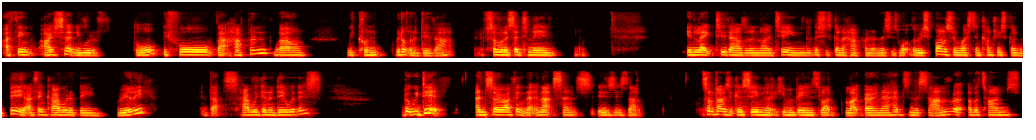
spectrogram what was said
I think I certainly would have thought before that happened. Well, we couldn't. We're not going to do that. If someone had said to me in late 2019 that this is going to happen and this is what the response in Western countries is going to be, I think I would have been, really? That's how we're going to deal with this? But we did. And so I think that in that sense is is that sometimes it can seem that human beings like like burying their heads in the sand, but other times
